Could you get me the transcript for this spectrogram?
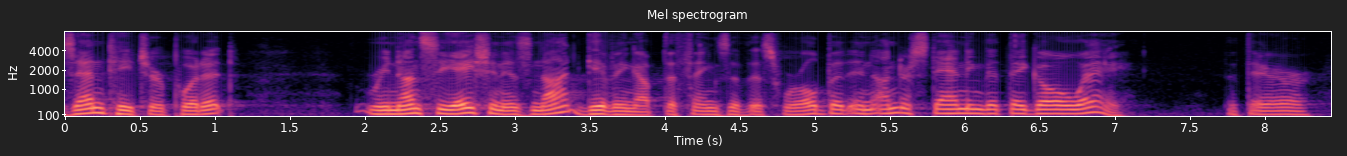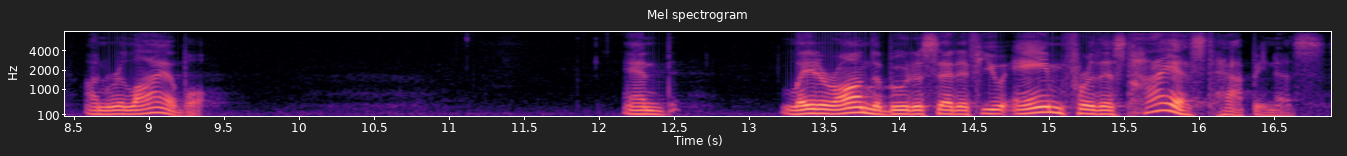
Zen teacher put it, renunciation is not giving up the things of this world, but in understanding that they go away, that they're unreliable. And later on, the Buddha said if you aim for this highest happiness,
